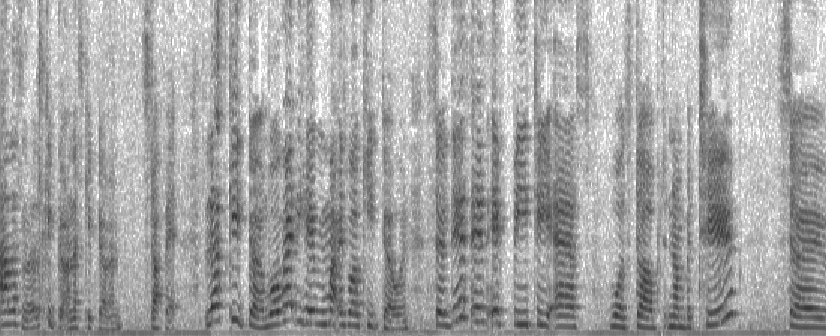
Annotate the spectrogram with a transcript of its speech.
ah, listen, let's keep going. Let's keep going. Stop it. Let's keep going. We're already here. We might as well keep going. So this is if BTS was dubbed number two. So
